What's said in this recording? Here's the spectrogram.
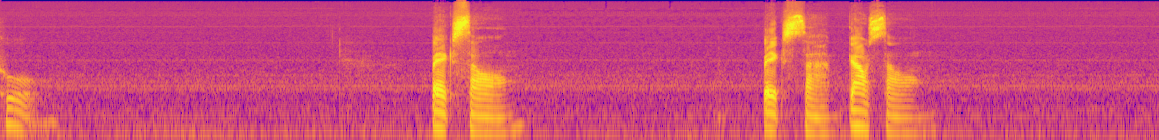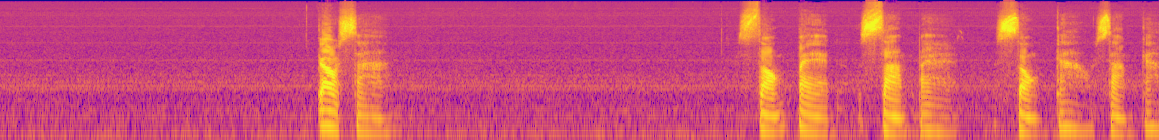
คู่แปดสอง แปดสามเก้าสองเก้าสามสองแปดสามแปดสองเก้าสามเก้า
